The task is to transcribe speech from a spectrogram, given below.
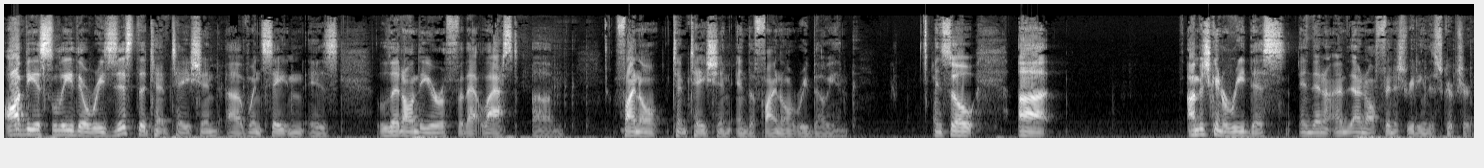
obviously they'll resist the temptation of when Satan is led on the earth for that last um, final temptation and the final rebellion. And so uh, I'm just going to read this and then, and then I'll finish reading the scripture.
